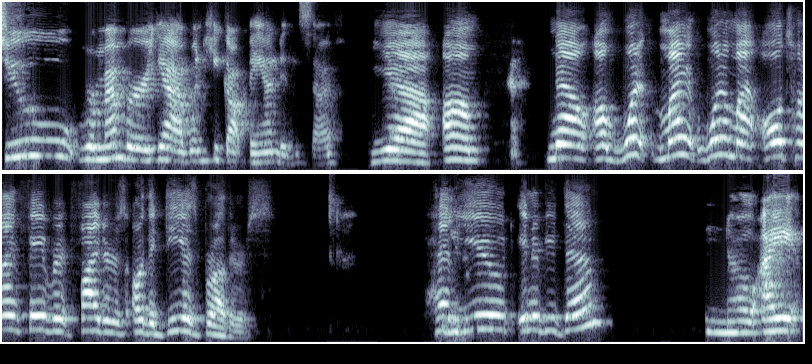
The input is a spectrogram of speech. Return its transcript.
do remember, yeah, when he got banned and stuff. Yeah. Um. Now, um, one my one of my all-time favorite fighters are the Diaz brothers. Have You- you interviewed them? No, I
